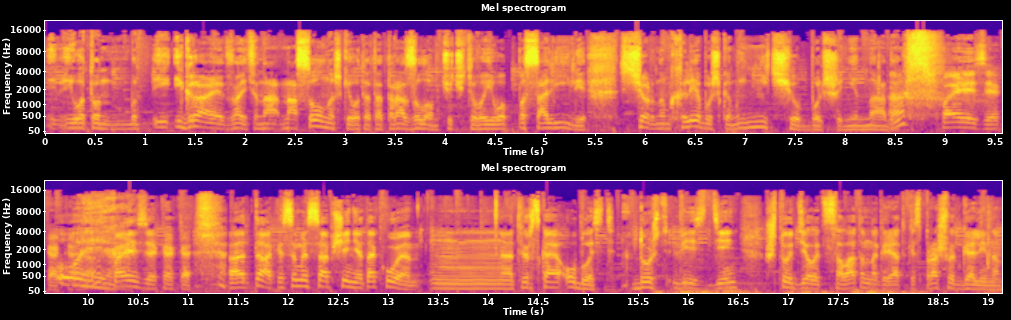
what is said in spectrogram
И, и вот он вот, и, играет, знаете, на, на солнышке вот этот разлом. Чуть-чуть вы его посолили с черным хлебушком, и ничего больше не надо. А? Поэзия какая. Ой. Поэзия какая. А, так, смс-сообщение такое. Тверская область. Дождь весь день. Что делать с салатом на грядке? Спрашивает Галина.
